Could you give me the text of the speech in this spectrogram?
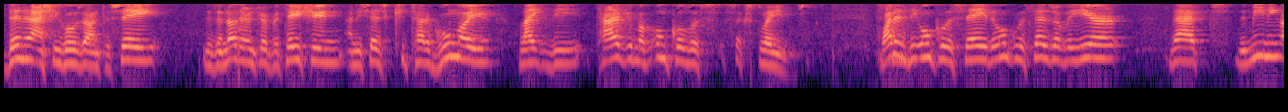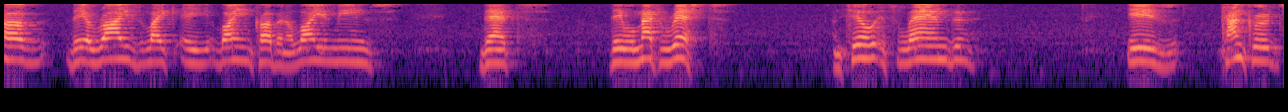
Then Rashi goes on to say, there's another interpretation, and he says, Kitargumai, like the Targum of Onkelos explains. What does the Onkelos say? The Onkelos says over here, that the meaning of they arise like a lion cub, and a lion means that they will not rest until its land is conquered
